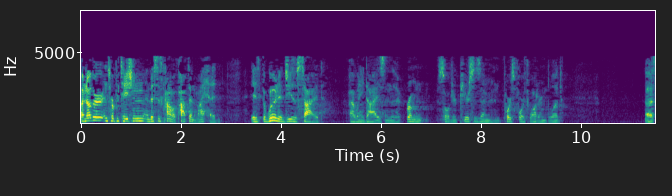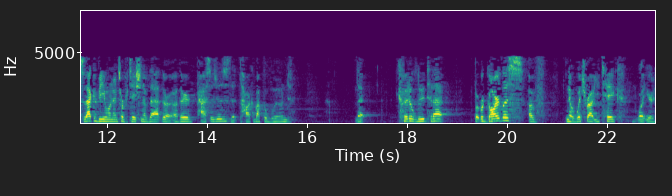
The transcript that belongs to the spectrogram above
Another interpretation, and this is kind of what popped into my head, is the wound in Jesus' side uh, when he dies, and the Roman soldier pierces him and pours forth water and blood. Uh, so that could be one interpretation of that. There are other passages that talk about the wound that could allude to that. But regardless of you know which route you take, what your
